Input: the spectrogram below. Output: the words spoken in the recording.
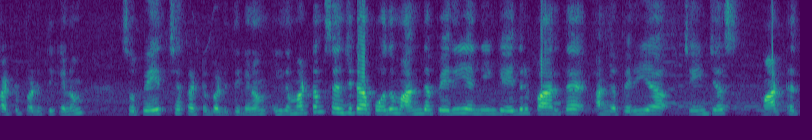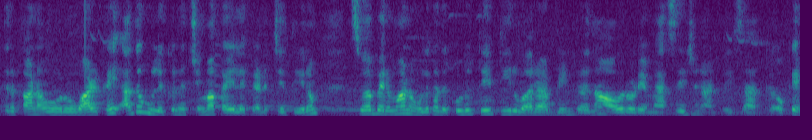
கட்டுப்படுத்திக்கணும். ஸோ பேச்சை கட்டுப்படுத்திக்கணும். இதை மட்டும் செஞ்சுட்டா போதும். அந்த பெரிய நீங்கள் எதிர்பார்த்த அந்த பெரிய சேஞ்சஸ் மாற்றத்திற்கான ஒரு வாழ்க்கை அது உங்களுக்கு நிச்சயமாக கையில் கிடைச்சே தீரும். சிவபெருமான் உங்களுக்கு அதை கொடுத்தே தீர்வார் அப்படின்றது தான் அவருடைய மெசேஜ் அண்ட் அட்வைஸா இருக்கு. Okay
